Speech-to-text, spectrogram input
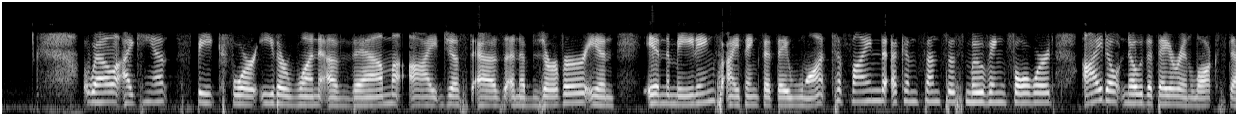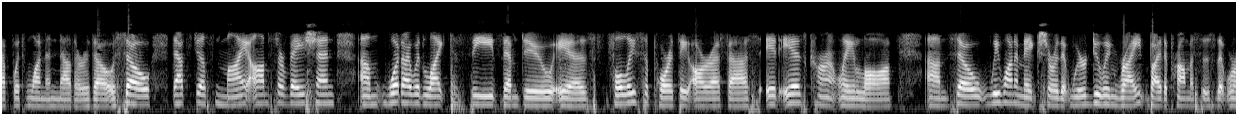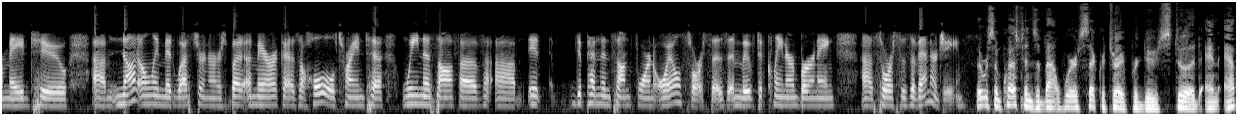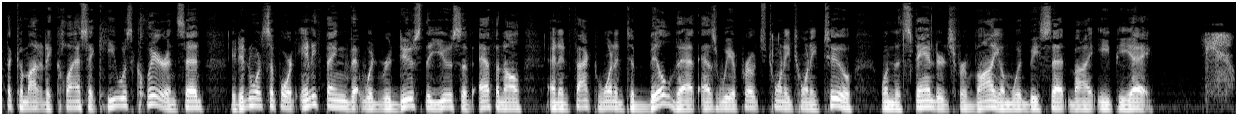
Well, I can't speak for either one of them. I just as an observer in in the meetings, I think that they want to find a consensus moving forward. I don't know that they are in lockstep with one another though. So that's just my observation. Um, what I would like to see them do is fully support the RFS. It is currently law. Um, so we want to make sure that we're doing right by the promises that were made to um, not only Midwesterners but America as a whole, trying to wean us off of uh, it dependence on foreign oil sources and move to cleaner burning uh, sources of energy. There were some questions about where Secretary Perdue stood, and at the Commodity Classic, he was clear and said he didn't want to support anything that would reduce the use of ethanol, and in fact wanted to build that as we approach 2022 when the standards for volume would be set by EPA.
